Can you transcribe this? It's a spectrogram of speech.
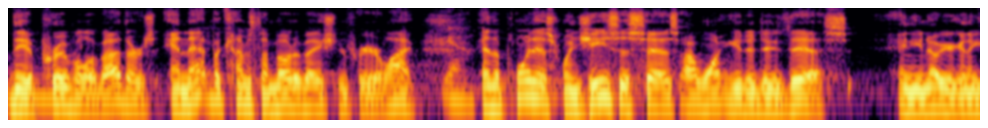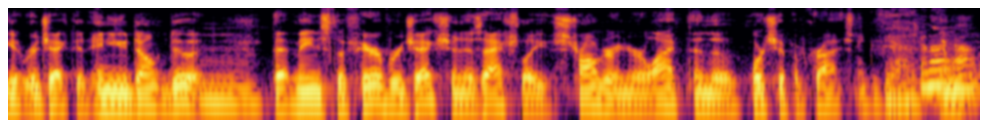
the mm. approval of others, and that becomes the motivation for your life. Yeah. And the point is, when Jesus says, I want you to do this, and you know you're going to get rejected and you don't do it, mm. that means the fear of rejection is actually stronger in your life than the lordship of Christ. Exactly. Can I, a-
